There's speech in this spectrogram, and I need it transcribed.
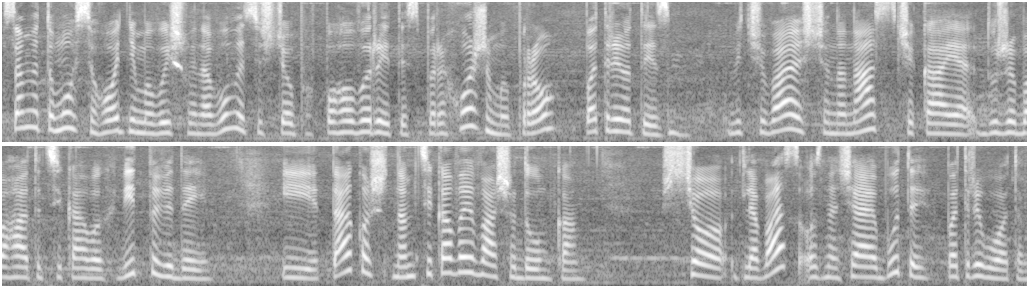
Саме тому сьогодні ми вийшли на вулицю, щоб поговорити з перехожими про патріотизм. Відчуваю, що на нас чекає дуже багато цікавих відповідей, і також нам цікава і ваша думка. Що для вас означає бути патріотом?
